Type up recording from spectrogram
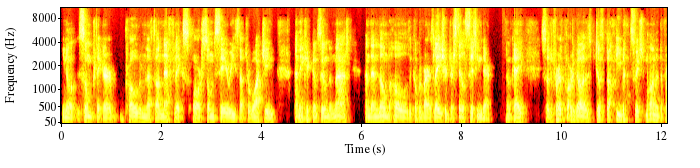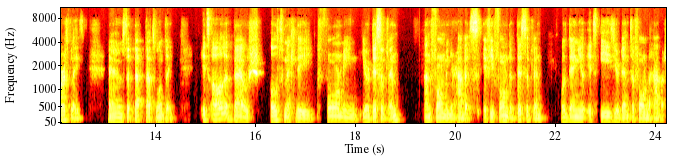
you know some particular program that's on Netflix or some series that they're watching, and they get consumed in that, and then lo and behold, a couple of hours later, they're still sitting there. Okay, so the first protocol is just don't even switch them on in the first place. Um, so that that's one thing. It's all about ultimately forming your discipline and forming your habits. If you form the discipline, well, then you, it's easier then to form the habit.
